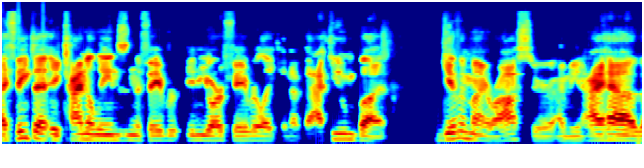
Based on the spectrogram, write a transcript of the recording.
I think that it kind of leans in the favor in your favor, like in a vacuum. But given my roster, I mean, I have,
